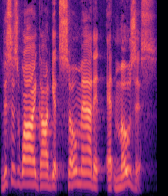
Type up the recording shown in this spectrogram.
This is why God gets so mad at, at Moses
